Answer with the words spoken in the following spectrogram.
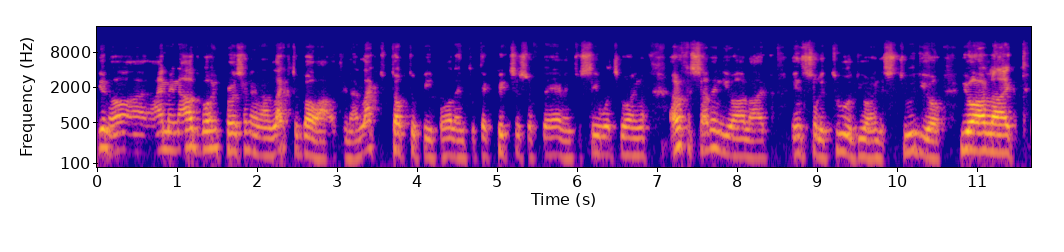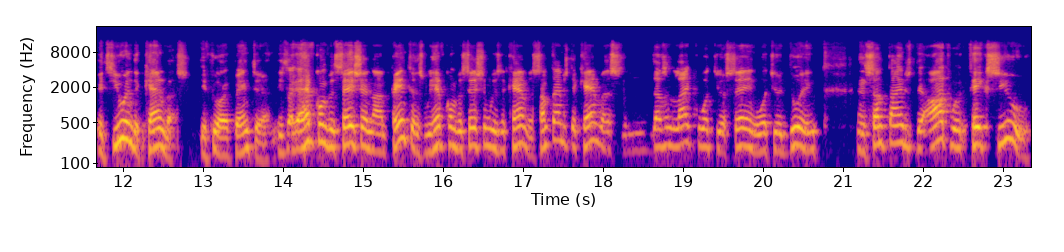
you know I, am an outgoing person and i like to go out and i like to talk to people and to take pictures of them and to see what's going on. All of a sudden you are like in solitude you are in the studio you are like it's you in the canvas if you are a painter. It's like i have conversation on painters we have conversation with the canvas. Sometimes the canvas doesn't like what you're saying what you're doing and sometimes the artwork takes you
